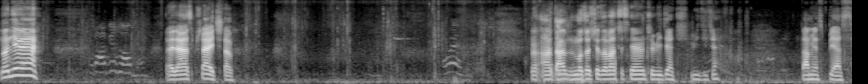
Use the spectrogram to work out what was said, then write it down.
No nie. Ej, teraz przejdź tam. No a tam możecie zobaczyć, nie wiem czy widzieć, widzicie? Tam jest pies.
